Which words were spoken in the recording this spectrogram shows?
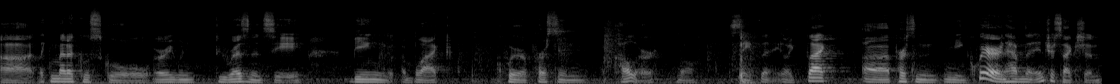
uh, like medical school or even through residency, being a black queer person of color, well, same thing, like black uh, person being queer and having that intersection,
